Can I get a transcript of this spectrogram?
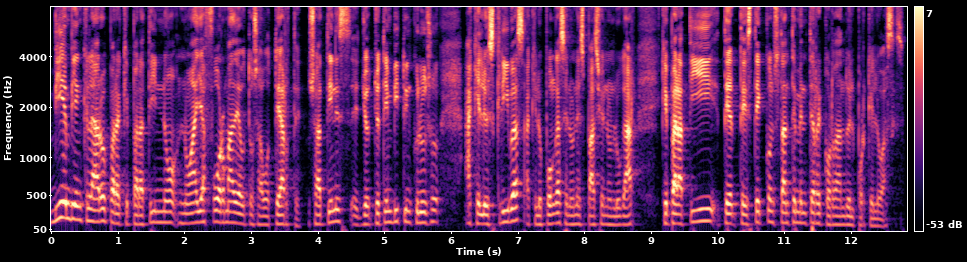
bien, bien claro para que para ti no, no haya forma de autosabotearte. O sea, tienes, eh, yo, yo te invito incluso a que lo escribas, a que lo pongas en un espacio, en un lugar, que para ti te esté constantemente recordando el por qué lo haces.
